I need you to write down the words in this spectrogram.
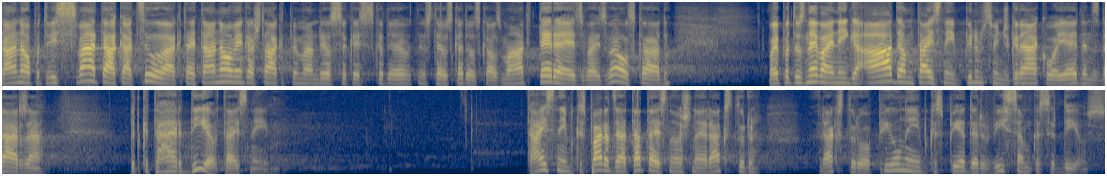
Tā nav pat vissvētākā cilvēka. Tā, tā nav vienkārši tā, ka, piemēram, Dievs saka, es, es tevi skatos kā uz māti Terēzi vai uz vēl uz kādu, vai pat uz nevainīga Ādama taisnību, pirms viņš grēkoja ēdienas dārzā. Bet tā ir Dieva taisnība. Taisnība, kas paredzēta attaisnošanai, raksturo, raksturo pilnību, kas pieder visam, kas ir Dievs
